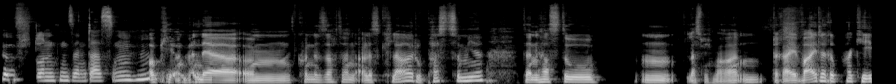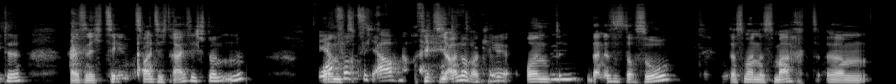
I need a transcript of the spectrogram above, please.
fünf Stunden sind das. Mhm. Okay, und wenn der ähm, Kunde sagt dann, alles klar, du passt zu mir, dann hast du, mh, hm, lass mich mal raten, drei weitere Pakete, weiß nicht, zehn, 20, 30 Stunden. Ja, 40 auch noch. 40 auch noch, okay. Und mhm. dann ist es doch so, dass man es macht. Ähm,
